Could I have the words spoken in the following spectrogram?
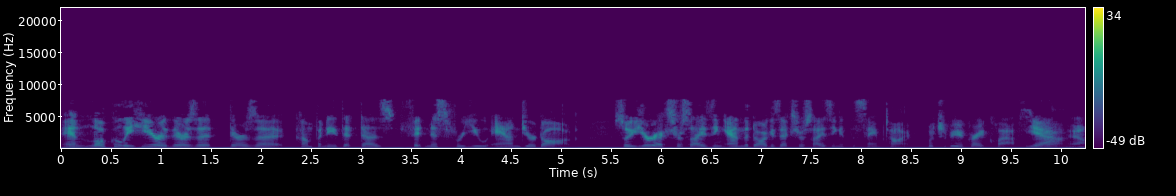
And locally here, there's a there's a company that does fitness for you and your dog. So you're exercising and the dog is exercising at the same time. which would be a great class. Yeah. Yeah.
